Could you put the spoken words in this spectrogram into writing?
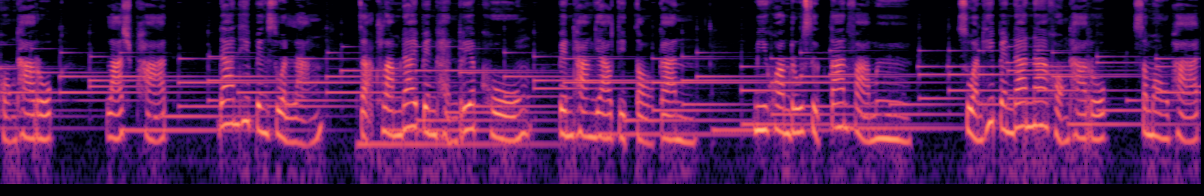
ของทารก large part ด้านที่เป็นส่วนหลัง จะคลำได้เป็นแผ่นเรียบโค้ง เป็นทางยาวติดต่อกัน มีความรู้สึกต้านฝ่ามือ ส่วนที่เป็นด้านหน้าของทารก small part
